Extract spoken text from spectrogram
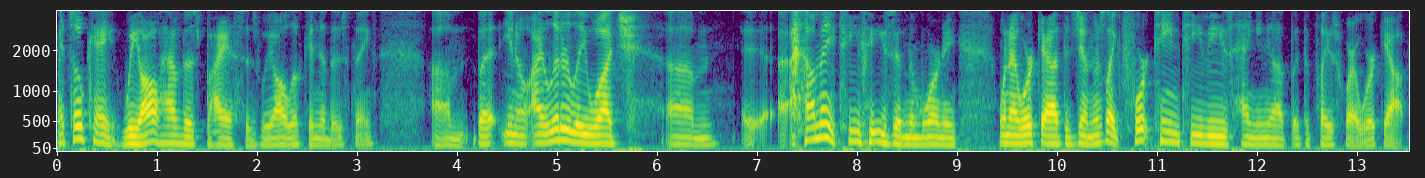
It's okay. We all have those biases. We all look into those things. Um, but, you know, I literally watch. Um, how many TVs in the morning when I work out at the gym? There's like 14 TVs hanging up at the place where I work out.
